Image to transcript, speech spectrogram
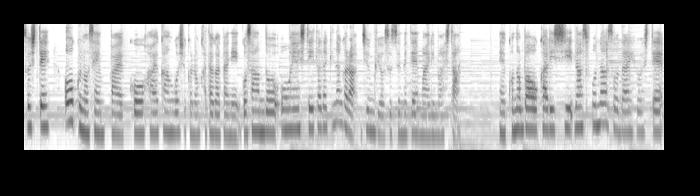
そして多くの先輩後輩看護職の方々にご賛同応援していただきながら準備を進めてまいりましたこの場をお借りしナースフォーナースを代表して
